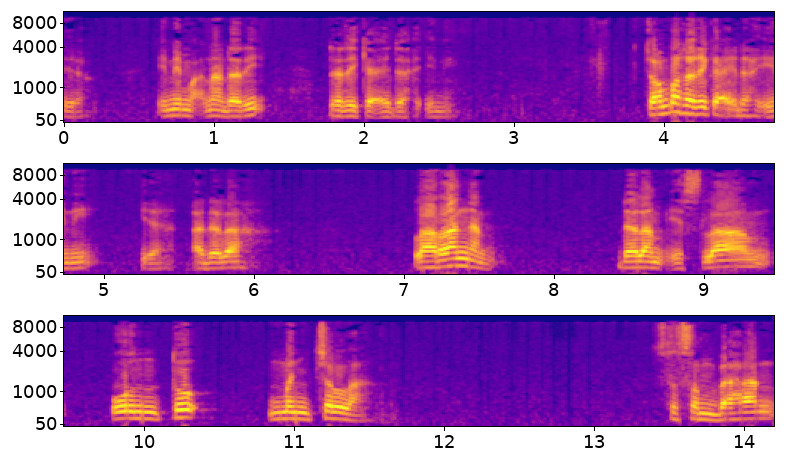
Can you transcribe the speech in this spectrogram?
Ya. Ini makna dari dari kaidah ini. Contoh dari kaidah ini ya adalah larangan dalam Islam untuk mencela sesembahan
